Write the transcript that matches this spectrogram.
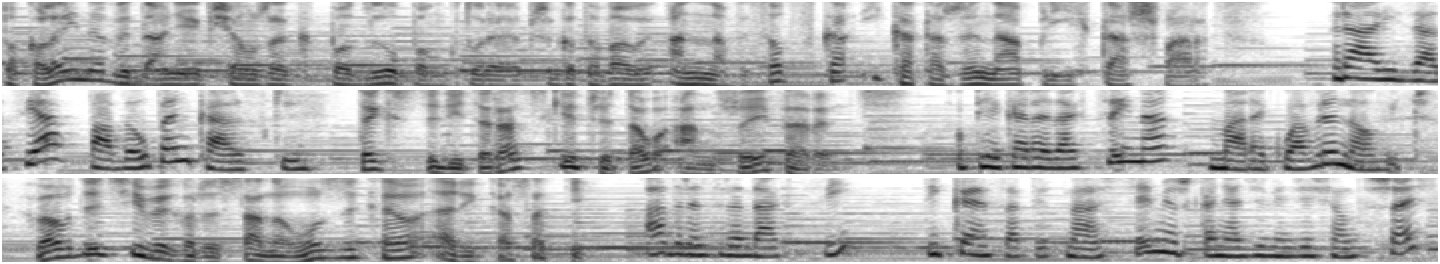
To kolejne wydanie książek pod lupą, które przygotowały Anna Wysocka i Katarzyna Plichta-Szwarc. Realizacja Paweł Pękalski. Teksty literackie czytał Andrzej Ferenc. Opieka redakcyjna Marek Ławrynowicz. W audycji wykorzystano muzykę Erika Satie. Adres redakcji Dickensa 15, mieszkania 96,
